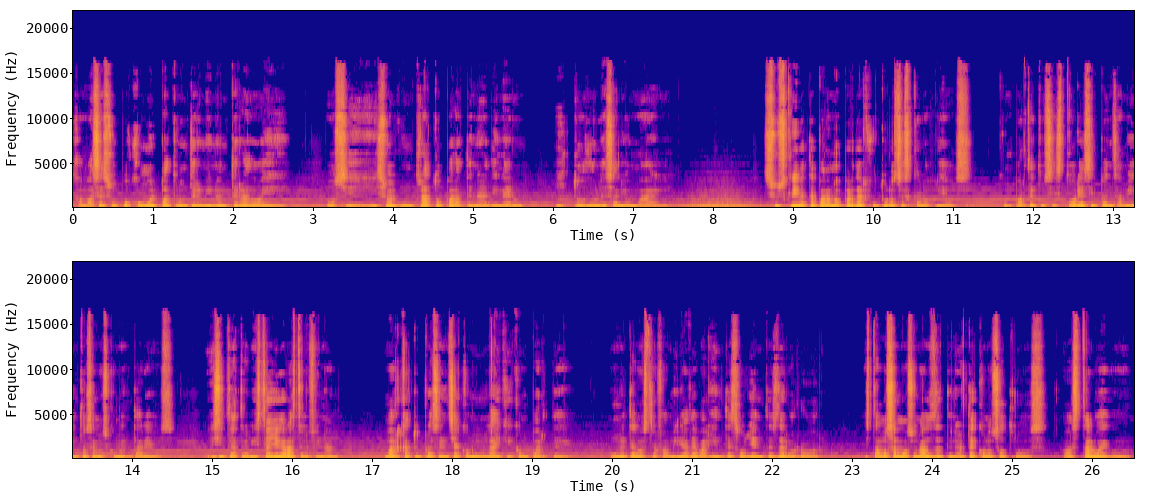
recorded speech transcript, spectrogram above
Jamás se supo cómo el patrón terminó enterrado ahí, o si hizo algún trato para tener dinero y todo le salió mal. Suscríbete para no perder futuros escalofríos. Comparte tus historias y pensamientos en los comentarios. Y si te atreviste a llegar hasta el final, marca tu presencia con un like y comparte. Únete a nuestra familia de valientes oyentes del horror. Estamos emocionados de tenerte con nosotros. Hasta luego.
